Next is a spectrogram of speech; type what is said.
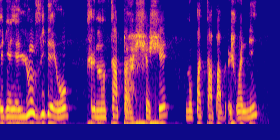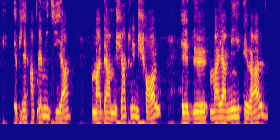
il y a une vidéo que nous avons cherché nous pas capables de joindre. Eh bien, après-midi, Madame Jacqueline Scholl et de Miami Herald,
